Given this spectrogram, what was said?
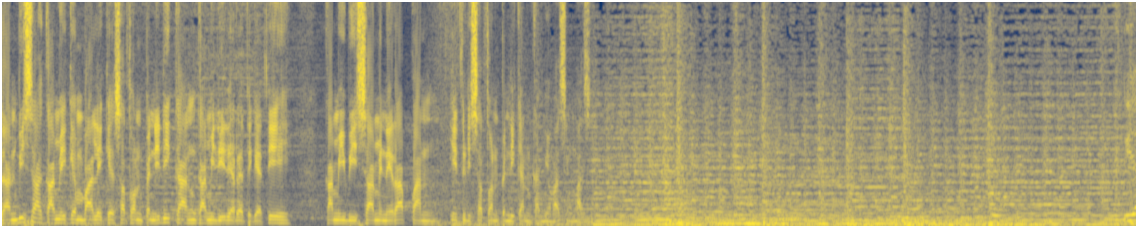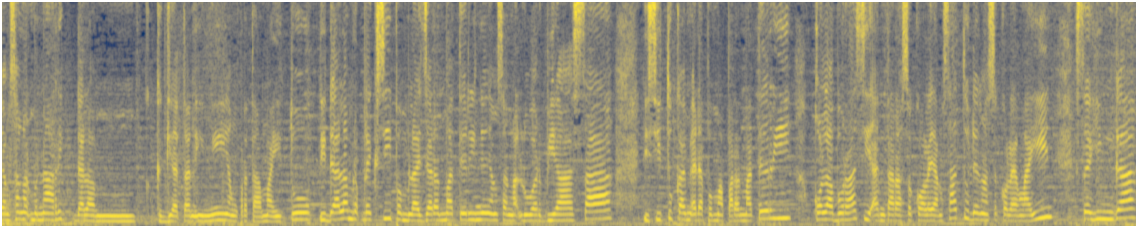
dan bisa kami kembali ke satuan pendidikan kami di daerah 3T, kami bisa menerapkan itu di satuan pendidikan kami masing-masing. yang sangat menarik dalam kegiatan ini yang pertama itu di dalam refleksi pembelajaran materinya yang sangat luar biasa. Di situ kami ada pemaparan materi, kolaborasi antara sekolah yang satu dengan sekolah yang lain sehingga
